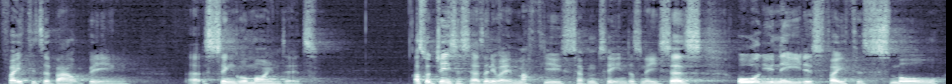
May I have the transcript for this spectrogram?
Faith is about being uh, single minded. That's what Jesus says, anyway, in Matthew 17, doesn't he? He says, All you need is faith as small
